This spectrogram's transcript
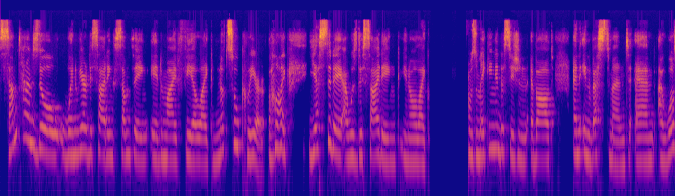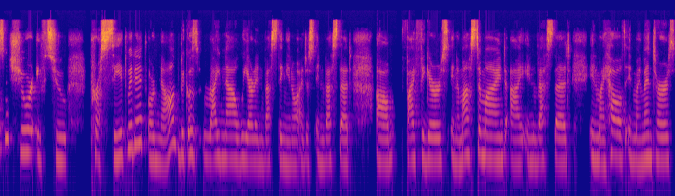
Sometimes, though, when we are deciding something, it might feel like not so clear. like yesterday, I was deciding, you know, like I was making a decision about an investment and I wasn't sure if to proceed with it or not because right now we are investing, you know, I just invested um, five figures in a mastermind. I invested in my health, in my mentors.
